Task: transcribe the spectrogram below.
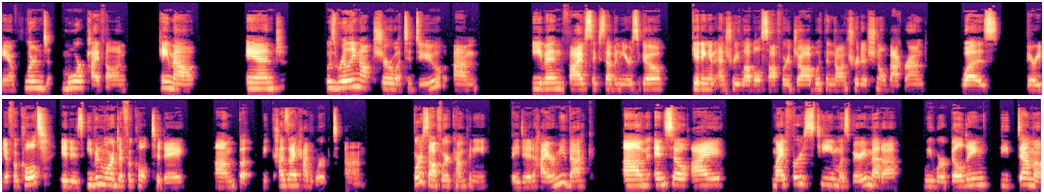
camp, learned more Python, came out, and was really not sure what to do. Um, even five, six, seven years ago, getting an entry level software job with a non traditional background was very difficult. It is even more difficult today. Um, but because I had worked um, for software company, they did hire me back. Um, and so I, my first team was very meta. We were building the demo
